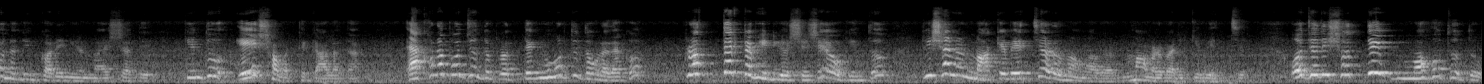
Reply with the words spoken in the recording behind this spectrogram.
কোনোদিন করেনি ওর মায়ের সাথে। কিন্তু এ সবার থেকে আলাদা। এখনও পর্যন্ত প্রত্যেক মুহূর্তে তোমরা দেখো, প্রত্যেকটা ভিডিও শেষে ও কিন্তু কৃষাণুর মাকে বেচছে আর ওর মামার মামার বাড়িকে বেচছে। ও যদি সত্যি মহৎ হতো,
